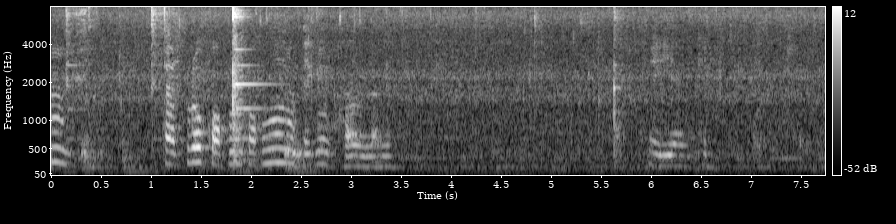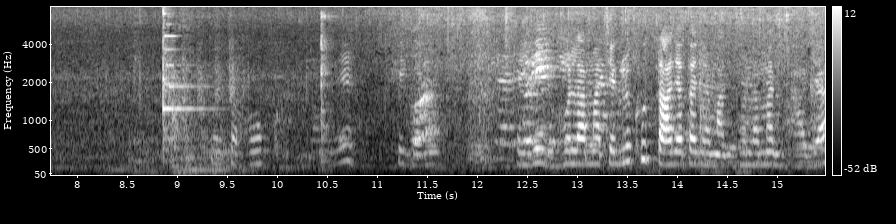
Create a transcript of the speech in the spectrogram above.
হ্যাঁ তারপরেও কখনো কখনো না দেখবে ভালো লাগে। এই আর কি। এটা হোক। এ, কি গরম। এই যে ভোলা মাছ এগুলো খুব তাজা তাজা মাছ ভোলা মাছ ভাজা।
